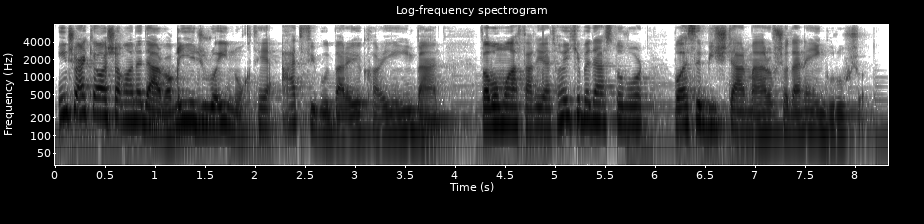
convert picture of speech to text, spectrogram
این track عاشقانه در واقع یه جورایی نقطه عطفی بود برای کارای این band و با موفقیت هایی که به دست آورد باعث بیشتر معروف شدن این گروه شد.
